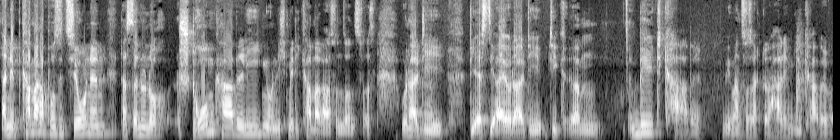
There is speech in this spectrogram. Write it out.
an den Kamerapositionen, dass da nur noch Stromkabel liegen und nicht mehr die Kameras und sonst was. Und halt die, die SDI oder halt die, die ähm, Bildkabel, wie man so sagt, oder HDMI-Kabel,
